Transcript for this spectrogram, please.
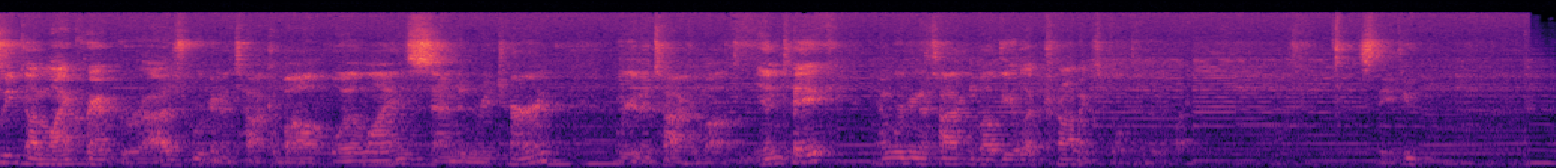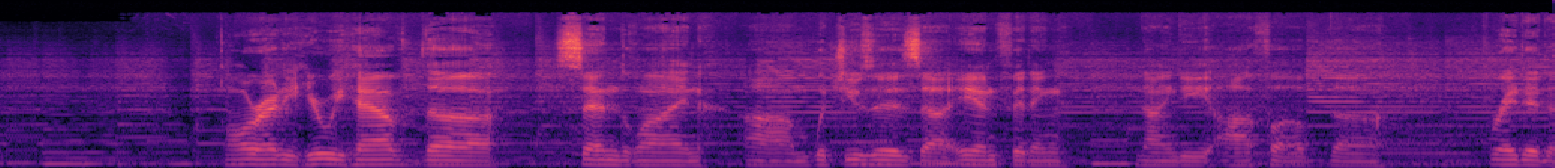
week on My Cramped Garage, we're going to talk about oil lines, send and return. We're going to talk about the intake, and we're going to talk about the electronics built into the bike. Stay tuned. Alrighty, here we have the send line, um, which uses uh, AN fitting 90 off of the braided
